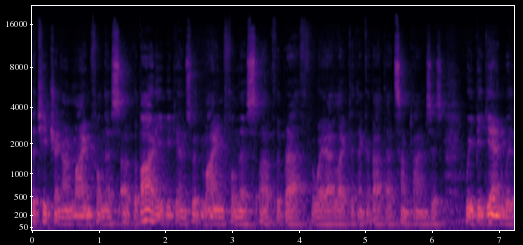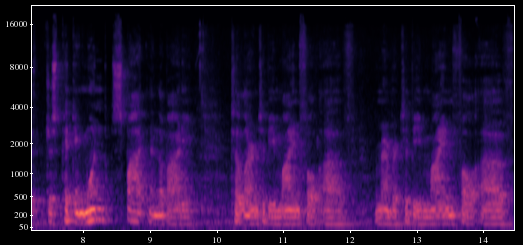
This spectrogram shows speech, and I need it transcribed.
the teaching on mindfulness of the body begins with mindfulness of the breath. The way I like to think about that sometimes is we begin with just picking one spot in the body to learn to be mindful of. Remember, to be mindful of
